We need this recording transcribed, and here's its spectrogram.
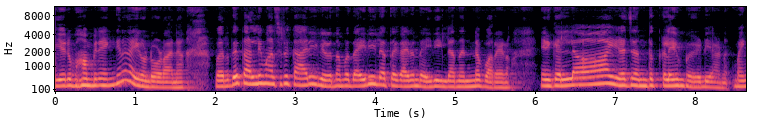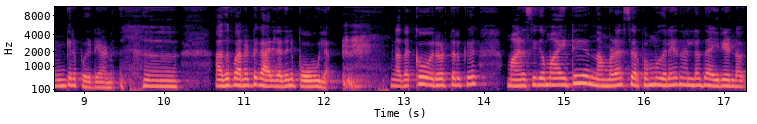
ഈ ഒരു പാമ്പിനെ എങ്ങനെ കൈ കൊണ്ട് ഓടാനാ വെറുതെ തള്ളി മറിച്ചിട്ട് കാര്യമില്ലല്ലോ. നമ്മൾ ധൈര്യമില്ലാത്ത കാര്യം ധൈര്യമില്ല എന്ന് തന്നെ പറയണം. എനിക്ക് എല്ലാ ഇഴജന്തുക്കളെയും പേടിയാണ്. ഭയങ്കര പേടിയാണ്. അത് പറഞ്ഞിട്ട് കാര്യമില്ല. അതിന് പോവില്ല അതൊക്കെ ഓരോരുത്തർക്ക് മാനസികമായിട്ട് നമ്മുടെ ചെറുപ്പം മുതലേ നല്ല ധൈര്യം ഉണ്ടാവും.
